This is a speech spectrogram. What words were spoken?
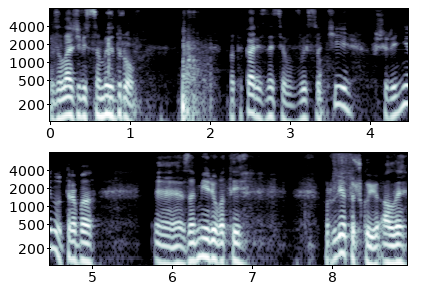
залежить від самих дров. Отака різниця в висоті, в ширині. Ну, треба е, замірювати рулеточкою, але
